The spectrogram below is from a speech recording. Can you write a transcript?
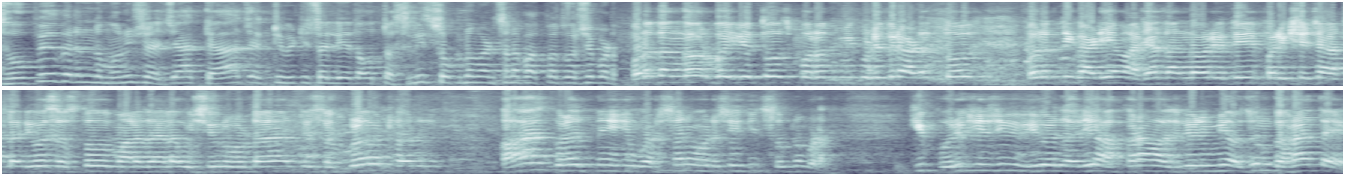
झोपेपर्यंत मनुष्याच्या त्याच ऍक्टिव्हिटी चालली येत आहोत तसलीच स्वप्न माणसांना पाच पाच वर्ष पडत परत अंगावर बैल येतोच परत मी कुठेतरी अडकतो परत ती गाडी माझ्याच अंगावर येते परीक्षेच्या आतला दिवस असतो मला जायला उशीर होता ते सगळं ठर काय कळत नाही हे वर्षानुवर्ष तीच स्वप्न पडा की परीक्षेची वेळ झाली अकरा वाजले आणि मी अजून घरात आहे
